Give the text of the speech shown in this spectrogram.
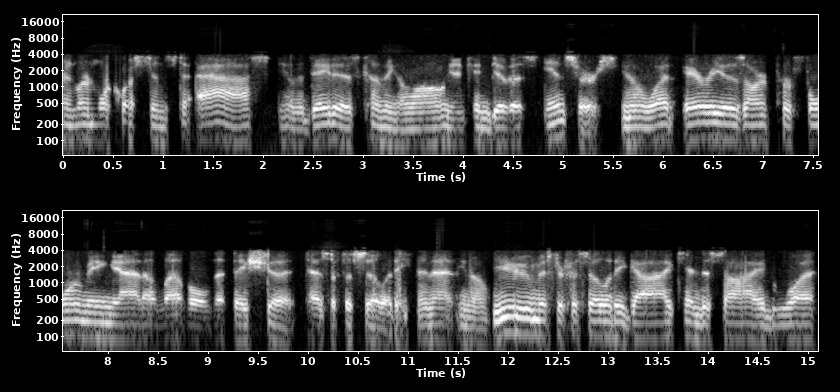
and learn more questions to ask, you know, the data is coming along and can give us answers. You know, what areas aren't performing at a level that they should as a facility. And that, you know, you, Mr. Facility Guy, can decide what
